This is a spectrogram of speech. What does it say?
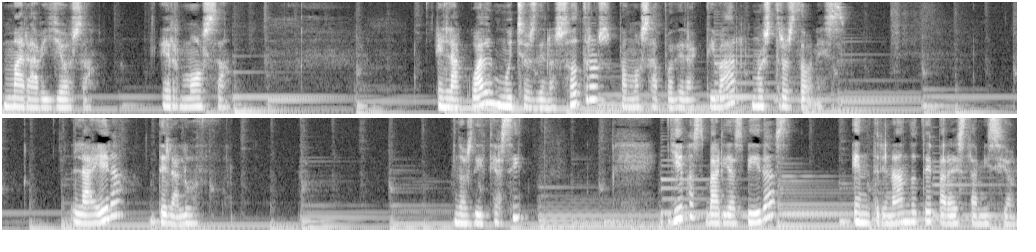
maravillosa, hermosa, en la cual muchos de nosotros vamos a poder activar nuestros dones. La era de la luz. Nos dice así, llevas varias vidas entrenándote para esta misión.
